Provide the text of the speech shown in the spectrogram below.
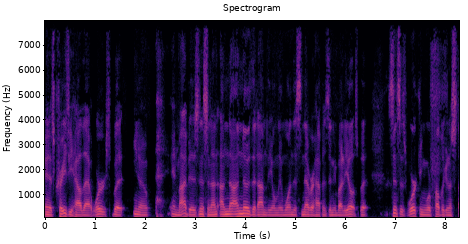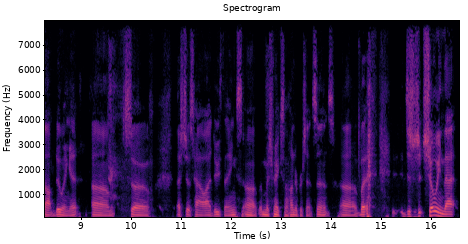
And it's crazy how that works. But, you know, in my business, and I, I'm not, I know that I'm the only one, this never happens to anybody else, but since it's working, we're probably going to stop doing it. Um, so that's just how I do things, uh, which makes 100% sense. Uh, but just showing that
